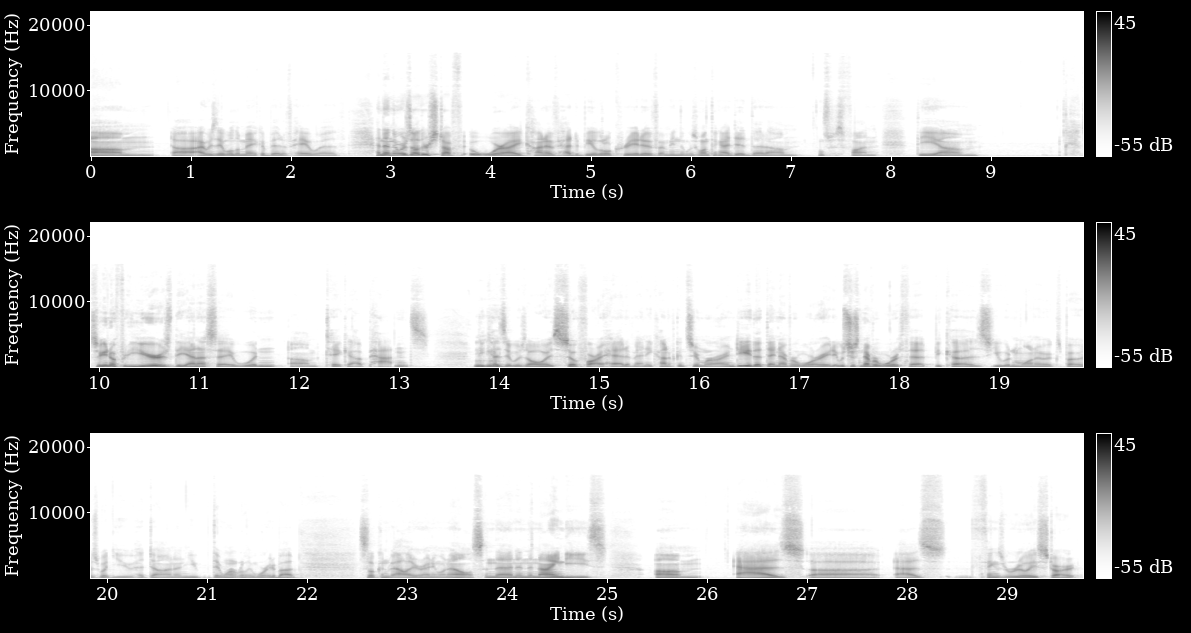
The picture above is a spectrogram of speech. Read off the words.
Um, uh, I was able to make a bit of hay with, and then there was other stuff where I kind of had to be a little creative. I mean, there was one thing I did that um, this was fun. The um, so you know, for years the NSA wouldn't um, take out patents because it was always so far ahead of any kind of consumer R and D that they never worried. It was just never worth it because you wouldn't want to expose what you had done, and you they weren't really worried about Silicon Valley or anyone else. And then in the 90s, um, as uh, as things really start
